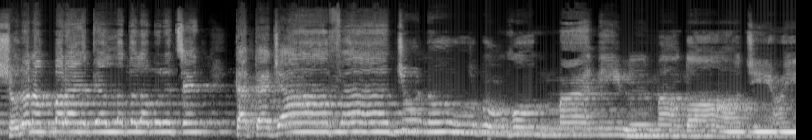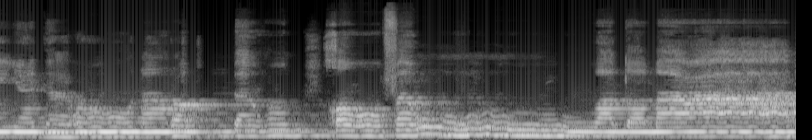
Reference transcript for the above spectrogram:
16 নম্বর আয়াতে আল্লাহ তাআলা বলেছেন তাতাজাফা জুনুবুহুম আনিল মাদাজি'i ইয়াদউনা রাব্বাহুম ربهم خوفا وطمعا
